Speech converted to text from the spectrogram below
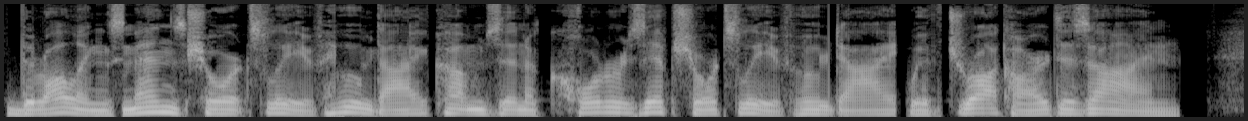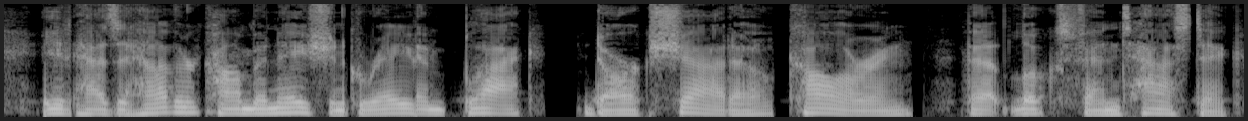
The Rawlings men's short sleeve hoodie comes in a quarter zip short sleeve hoodie with drawcord design. It has a heather combination gray and black, dark shadow coloring, that looks fantastic.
